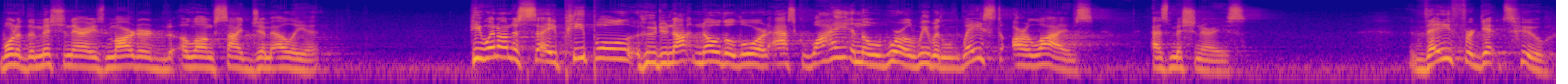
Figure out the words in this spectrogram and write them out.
one of the missionaries martyred alongside Jim Elliot. He went on to say, People who do not know the Lord ask why in the world we would waste our lives as missionaries. They forget too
